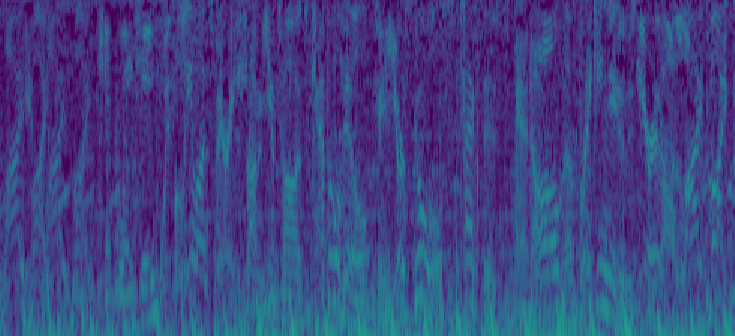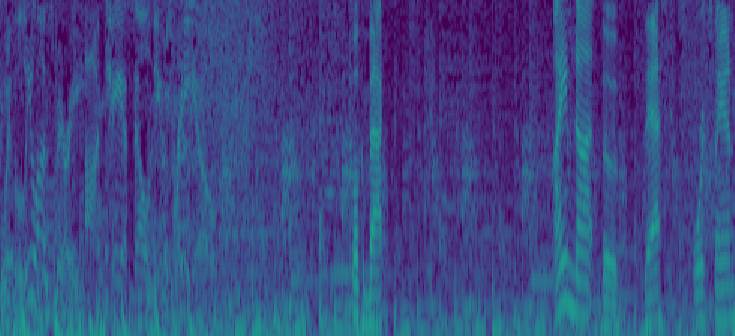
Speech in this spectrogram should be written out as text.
Live Mic. Live Mic. Check one, two. With Lee Lonsberry. From Utah's Capitol Hill to your schools, taxes, and all the breaking news. Hear it on Live Mic with Lee Lonsberry on KSL News Radio. Welcome back. I am not the best sports fan.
